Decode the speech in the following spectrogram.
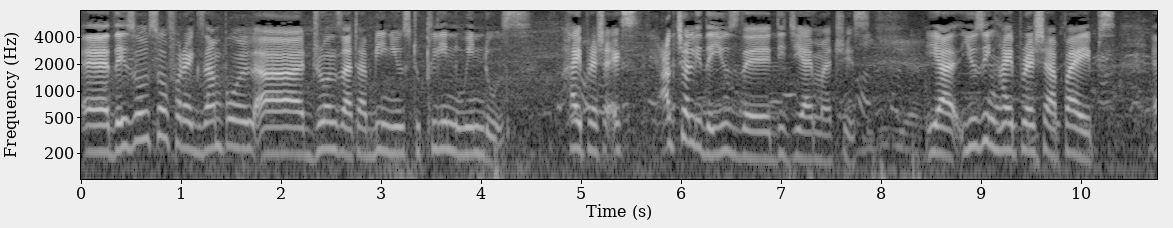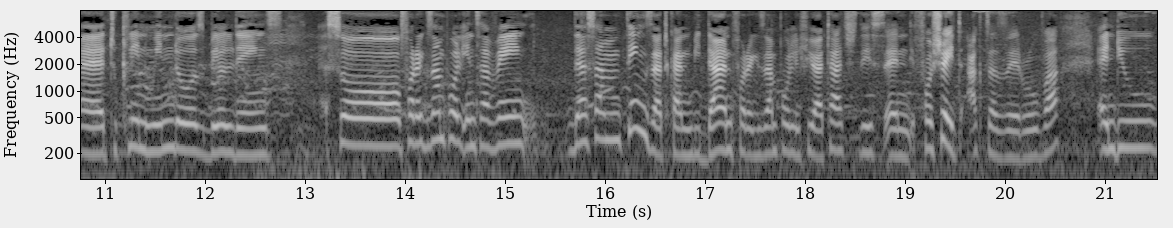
Uh, there's also, for example, uh, drones that are being used to clean windows, high pressure. Ex- actually, they use the DJI Matrice Yeah. yeah using high pressure pipes uh, to clean windows buildings so for example in surveying there are some things that can be done for example if you attach this and for sure it acts as a rover and you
